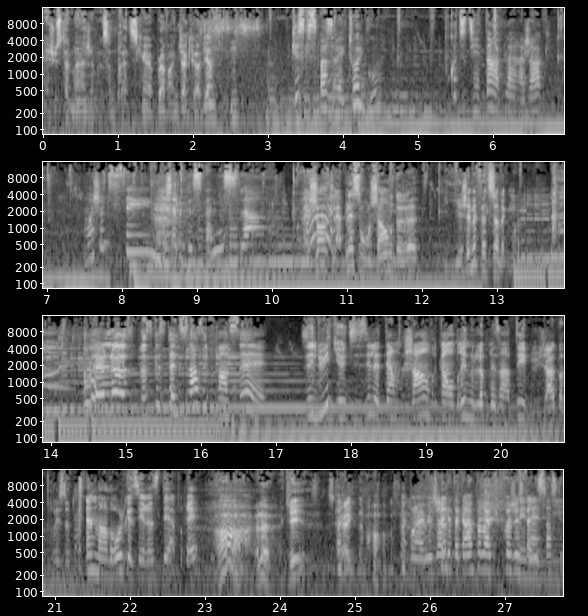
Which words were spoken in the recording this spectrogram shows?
Mais justement, j'aimerais ça me pratiquer un peu avant que Jack revienne. Hmm? Qu'est-ce qui se passe avec toi, Hugo? Pourquoi tu tiens tant à plaire à Jacques? Moi, je le sais, il est jaloux de Stanislas. Mais Jacques l'appelait son gendre. Il a jamais fait ça avec moi. Mais là, c'est parce que Stanislas est français. C'est lui qui a utilisé le terme gendre quand André nous l'a présenté. Puis Jacques a trouvé ça tellement drôle que c'est resté après. Ah, là, OK. C'est correct d'abord. Ouais, mais Jacques était quand même pas mal plus proche de Stanislas que...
